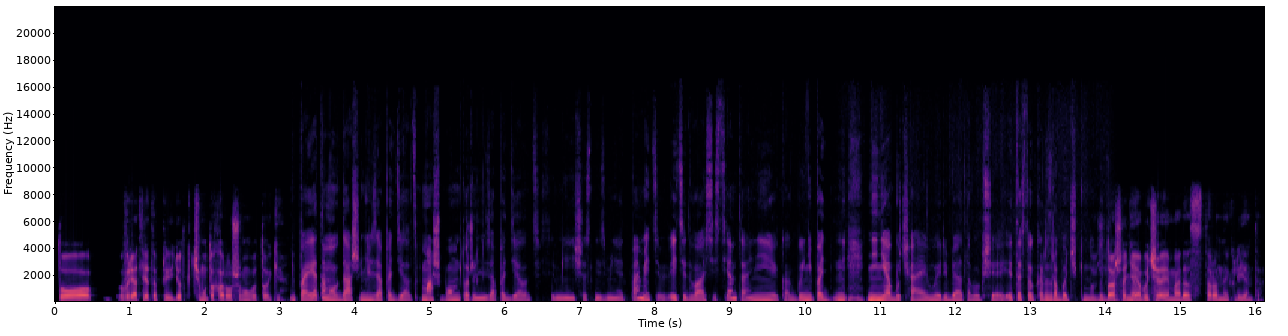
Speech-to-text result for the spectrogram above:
то вряд ли это приведет к чему-то хорошему в итоге. И поэтому Дашу нельзя подделать. Машу, по-моему, тоже нельзя подделать. Если мне сейчас не изменяет память, эти два ассистента, они как бы не, под... не, не необучаемые ребята вообще. Это только разработчики могут Даша делать. необучаемая, да, со стороны клиента.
